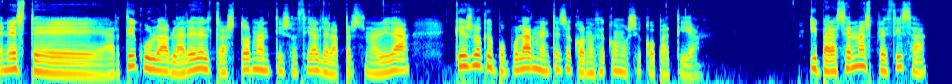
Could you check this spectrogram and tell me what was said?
En este artículo hablaré del trastorno antisocial de la personalidad, que es lo que popularmente se conoce como psicopatía. Y para ser más precisa,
